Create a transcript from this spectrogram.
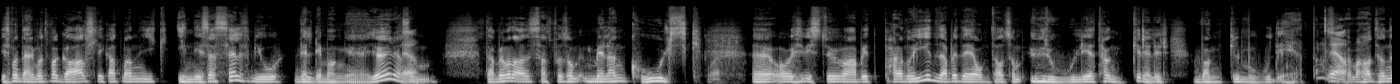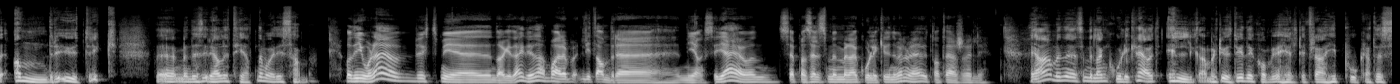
Hvis man derimot var gal slik at man gikk inn i seg selv, som jo veldig mange gjør, altså, da ble man da satt for som melankolsk. Uh, og hvis- du var blitt paranoid, da ble det omtalt som urolige tanker, eller vankelmodighet. Altså. Ja. Man hadde sånne andre uttrykk, uh, men det, realitetene var jo de samme. Og de ordene er jo brukt mye den dag i dag, de da, bare litt andre nyanser. Jeg er jo en, ser på meg selv som en melankoliker innimellom, uten at jeg er så veldig Ja, men altså, melankoliker er jo et eldgammelt uttrykk. Det kommer jo helt fra Hippokrates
